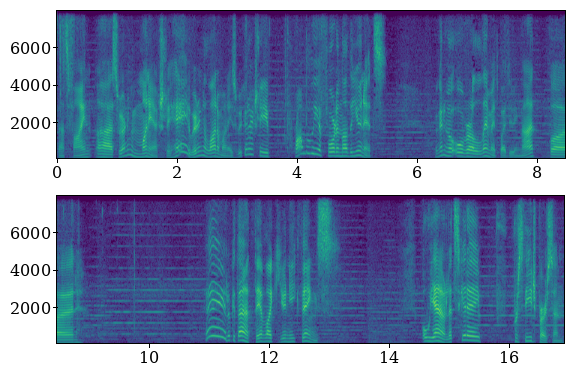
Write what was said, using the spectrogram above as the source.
That's fine. Uh, so we're earning money actually. Hey, we're earning a lot of money. So we can actually probably afford another unit. We're gonna go over a limit by doing that, but... Hey, look at that! They have like unique things. Oh yeah, let's get a prestige person.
